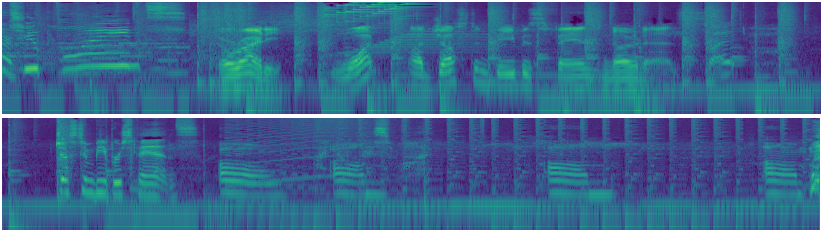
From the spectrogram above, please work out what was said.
got two points. Alrighty. What are Justin Bieber's fans known as? What? Justin Bieber's fans. Oh, um, This one. um, um.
